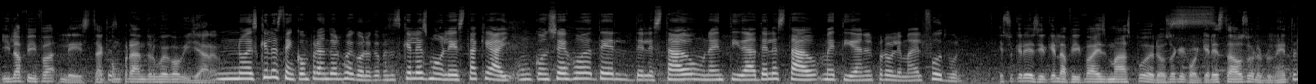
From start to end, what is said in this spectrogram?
Y la FIFA le está Entonces- comprando el juego a Villar. No es que le estén comprando el juego, lo que pasa es que les molesta que hay un consejo del, del Estado, una entidad del Estado metida en el problema del fútbol. ¿Esto quiere decir que la FIFA es más poderosa que cualquier estado sobre el planeta?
